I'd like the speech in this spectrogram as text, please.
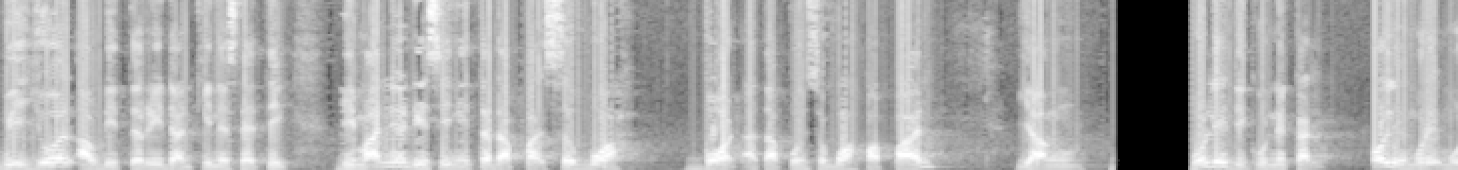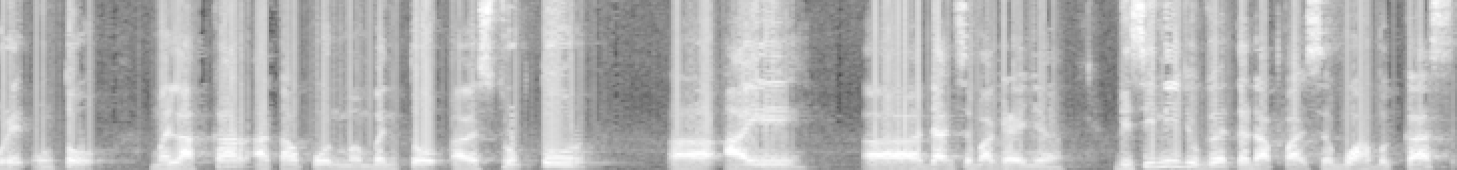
visual, auditory dan kinestetik di mana di sini terdapat sebuah board ataupun sebuah papan yang boleh digunakan oleh murid-murid untuk melakar ataupun membentuk uh, struktur uh, air uh, dan sebagainya. Di sini juga terdapat sebuah bekas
